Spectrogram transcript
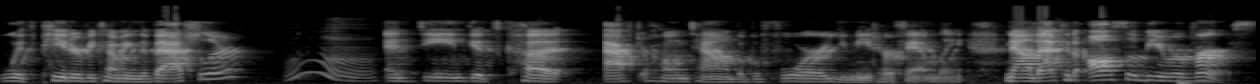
with Peter becoming the bachelor, Mm. and Dean gets cut after hometown, but before you meet her family. Now that could also be reversed.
